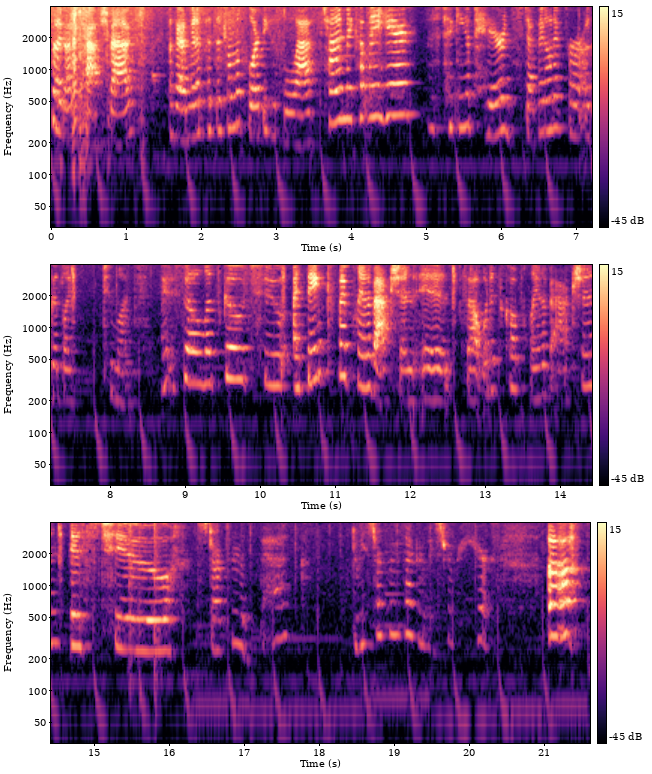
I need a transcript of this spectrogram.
So i got a trash bag Okay, I'm gonna put this on the floor because last time I cut my hair, I was picking up hair and stepping on it for a good like two months. Okay, so let's go to, I think my plan of action is, is that what it's called? Plan of action is to start from the back. Do we start from the back or do we start right here? Ugh,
